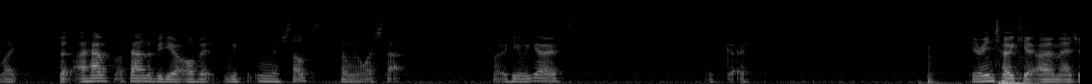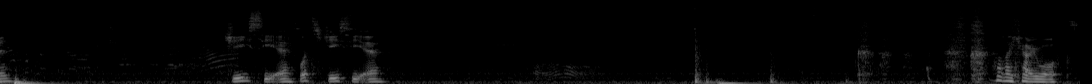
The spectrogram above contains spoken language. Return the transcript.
Like, but I have found a video of it with English subs, so I'm gonna watch that. So here we go. Let's go. They're in Tokyo, I imagine. GCF. What's GCF? I like how he walks.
